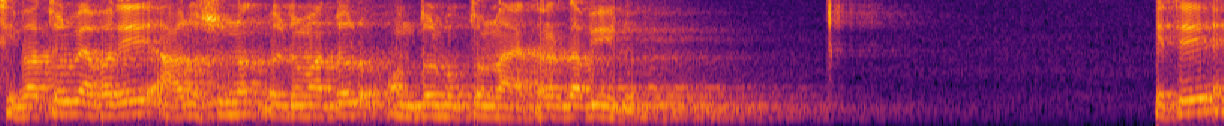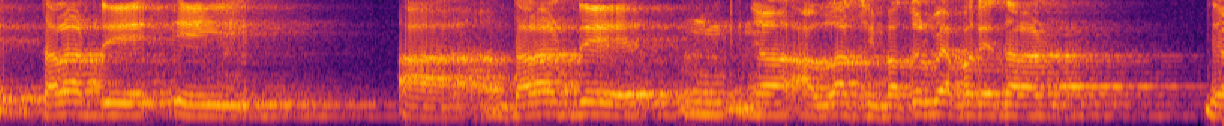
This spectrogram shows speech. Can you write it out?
সিফাতুর ব্যাপারে আহলু সুন্নাত ওয়াল জামাতের অন্তর্ভুক্ত নয়, তার দাবি হইল। এতে তারার যে এই তারার যে আল্লাহর সিফাতুর ব্যাপারে তার যে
